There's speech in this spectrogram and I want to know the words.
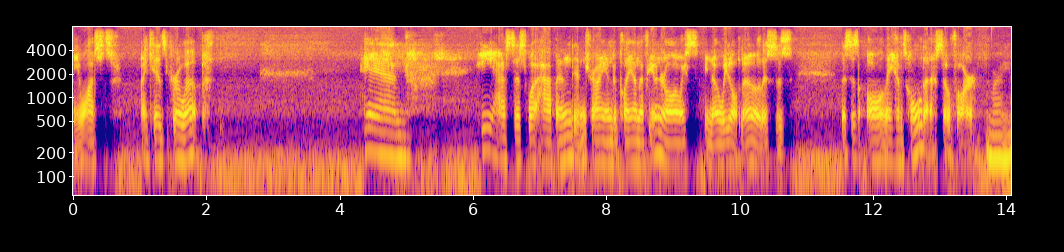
He watched my kids grow up. And he asked us what happened in trying to plan the funeral. And we, you know, we don't know. This is this is all they have told us so far. Right.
